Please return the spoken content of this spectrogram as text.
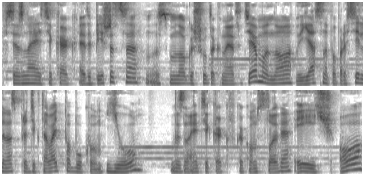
все знаете, как это пишется. У нас много шуток на эту тему, но ясно попросили нас продиктовать по буквам. U, вы знаете, как в каком слове? H-O-L-M-O-V.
